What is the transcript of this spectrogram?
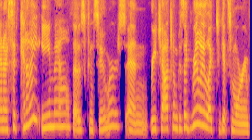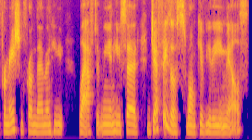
And I said, Can I email those consumers and reach out to them? Because I'd really like to get some more information from them. And he laughed at me and he said, Jeff Bezos won't give you the emails.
